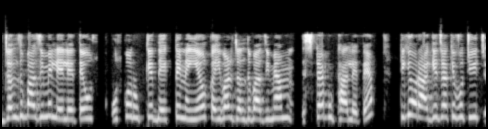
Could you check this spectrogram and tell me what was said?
जल्दबाजी में ले लेते हैं उस उसको रुक के देखते नहीं है और कई बार जल्दबाजी में हम स्टेप उठा लेते हैं ठीक है, और आगे जाके वो चीज़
